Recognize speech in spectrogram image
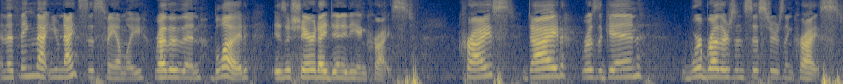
and the thing that unites this family, rather than blood, is a shared identity in Christ. Christ died, rose again. We're brothers and sisters in Christ.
